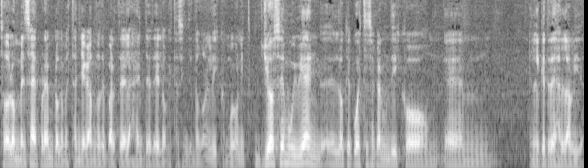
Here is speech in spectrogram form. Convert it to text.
todos los mensajes, por ejemplo, que me están llegando de parte de la gente de lo que está sintiendo con el disco. Es muy bonito. Yo sé muy bien eh, lo que cuesta sacar un disco eh, en el que te dejan la vida.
